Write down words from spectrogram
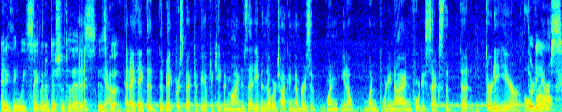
Anything we save in addition to that is, is Yeah. good. And I think that the big perspective you have to keep in mind is that even though we're talking numbers of one, you know, 149, 46, the, the 30 year 30 overall years.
